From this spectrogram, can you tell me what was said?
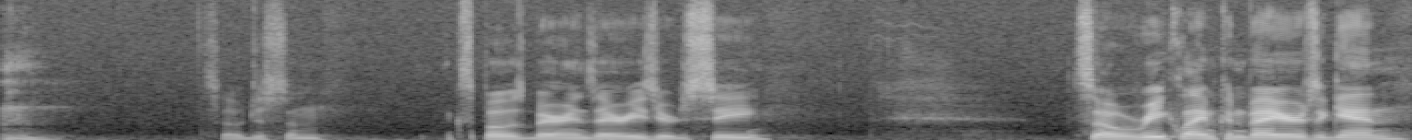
so just some exposed bearings there, easier to see. So reclaim conveyors, again,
